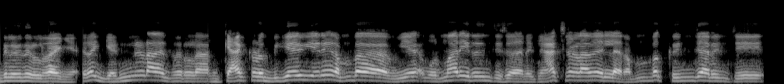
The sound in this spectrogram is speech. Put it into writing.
இதுல இருந்து விழுறாங்க. இதெல்லாம் என்னடா தெரியல. கேரக்டரோட பிஹேவியரே ரொம்ப விய- ஒரு மாதிரி இருந்துச்சு சார் நேச்சுரலாவே இல்ல. ரொம்ப கிரிஞ்சா இருந்துச்சு.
